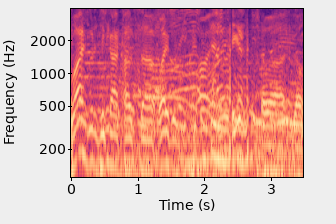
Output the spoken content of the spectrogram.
ਵਾਹਿਗੁਰੂ ਜੀ ਕਾ ਖਾਲਸਾ ਵਾਹਿਗੁਰੂ ਜੀ ਠੀਕ ਹੈ? ਸਵਾ ਲਓ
